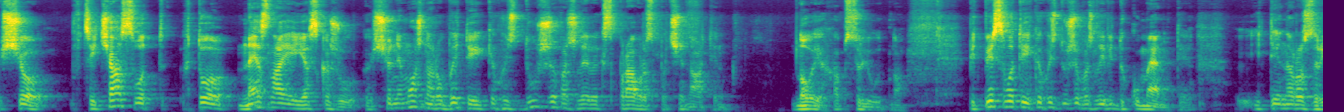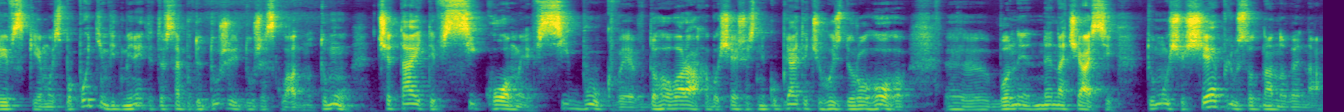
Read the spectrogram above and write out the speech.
що в цей час, от хто не знає, я скажу, що не можна робити якихось дуже важливих справ розпочинати, нових абсолютно, підписувати якихось дуже важливі документи, йти на розрив з кимось, бо потім відмінити це все буде дуже і дуже складно. Тому читайте всі коми, всі букви в договорах або ще щось, не купляйте чогось дорогого, е, бо не, не на часі. Тому що ще плюс одна новина:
